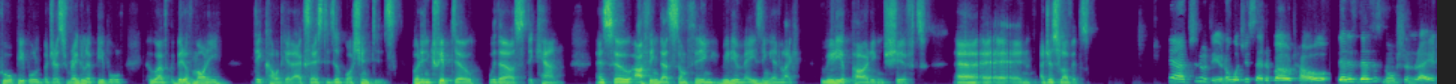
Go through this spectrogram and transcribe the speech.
poor people, but just regular people who have a bit of money, they can't get access to these opportunities. But in crypto, with us, they can. And so I think that's something really amazing and like really a paradigm shift. Uh, and I just love it. Yeah, absolutely. You know what you said about how there is there's this notion, right?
